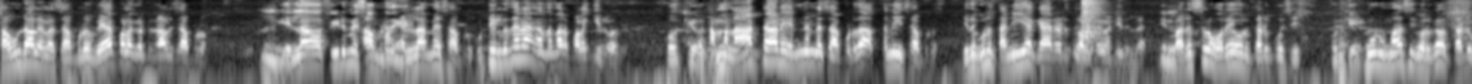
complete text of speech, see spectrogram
சவுண்டால் எல்லாம் சாப்பிடும். வேப்பலை கட்டுனாலும் சாப்பிடும். எல்லா ஃபீடுமே ஆமா, சாப்பிடுதுங்க. எல்லாமே சாப்பிடும். குட்டியில இருந்தே நாங்க அந்த மாதிரி பழக்கிடுவோம் ஓகே நம்ம நாட்டாடு என்னென்ன சாப்பிடுதோ அத்தனையும் சாப்பிடும் இதுக்குன்னு தனியா கேர் எடுத்து வளர்க்க வேண்டியதில்லை. இல்ல. வருஷத்துல ஒரே ஒரு தடுப்பூசி. ஓகே. மூணு மாசத்துக்கு ஒருக்கா தடு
